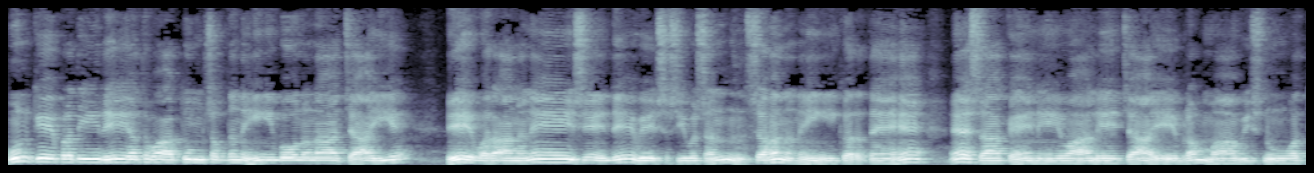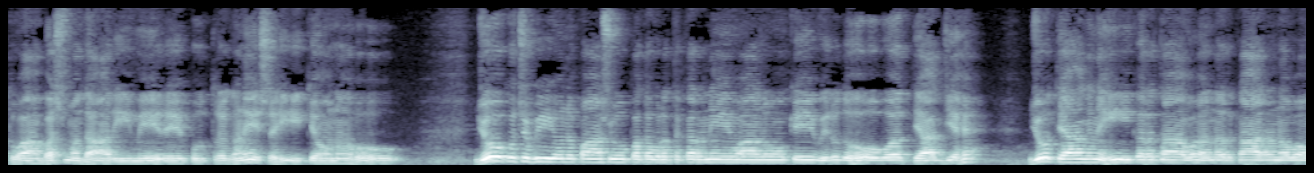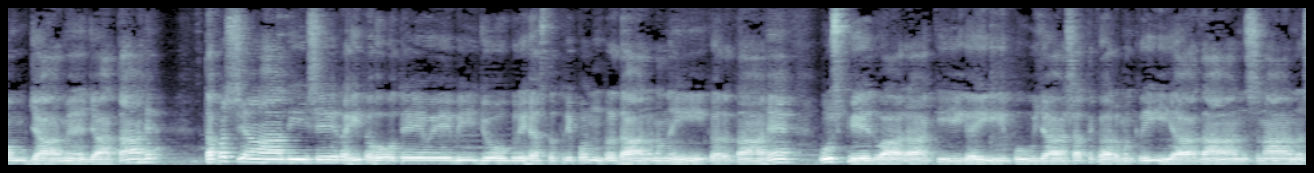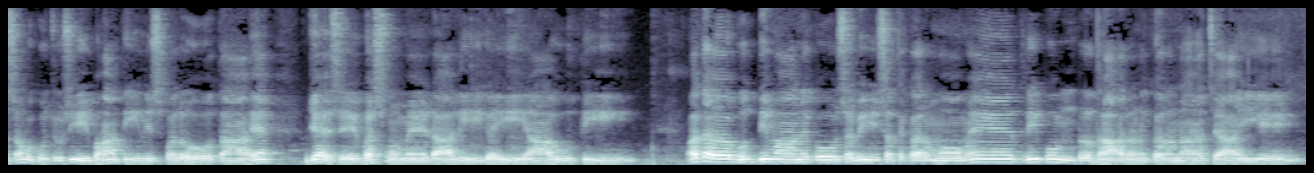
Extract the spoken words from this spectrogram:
उनके प्रति रे अथवा तुम शब्द नहीं बोलना चाहिए। हे वरानने इसे देवेश शिव सहन नहीं करते हैं। ऐसा कहने वाले चाहे ब्रह्मा, विष्णु अथवा भस्मधारी मेरे पुत्र गणेश ही क्यों न हो। जो कुछ भी उन पाशुपत व्रत करने वालों के विरुद्ध हो, वह त्याज्य है। जो त्याग नहीं करता, वह नरकारण जा में जाता है। तपस्या आदि से रहित होते हुए भी जो गृहस्थ त्रिपुंड धारण नहीं करता है, उसके द्वारा की गई पूजा, सत्कर्म, क्रिया, दान, स्नान, सब कुछ उसी भांति निष्फल होता है, जैसे भस्म में डाली गई आहुति। अतः बुद्धिमान को सभी सत्कर्मों में त्रिपुंड धारण करना चाहिए।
